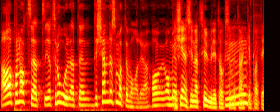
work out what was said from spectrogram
Ja, på något sätt. Jag tror att den, det kändes som att det var det. Om, om Det jag, känns ju naturligt också med Mm. tanke på att det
